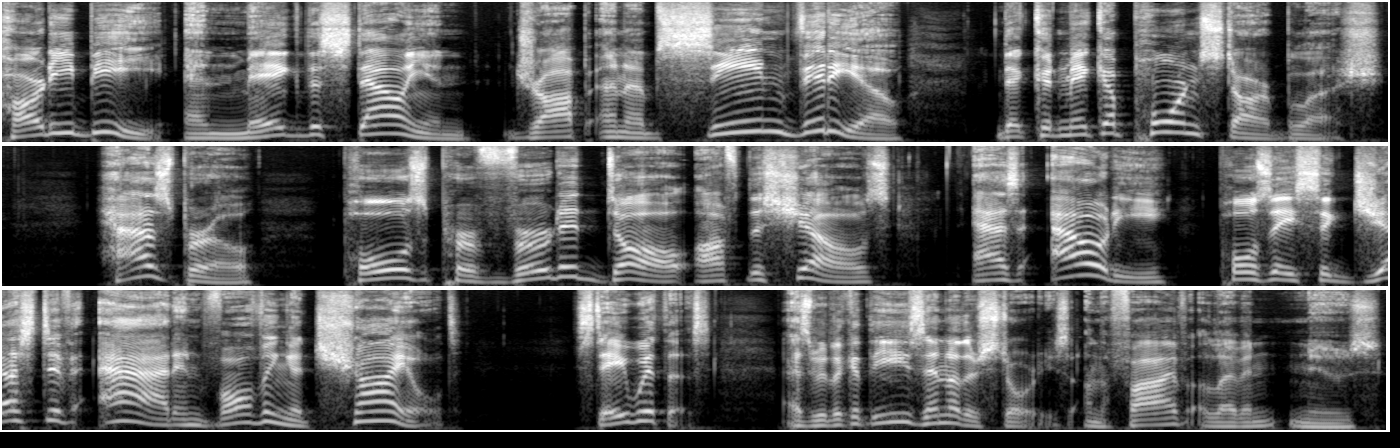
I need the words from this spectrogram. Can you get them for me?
Cardi B and Meg Thee Stallion drop an obscene video that could make a porn star blush. Hasbro pulls perverted doll off the shelves as Audi pulls a suggestive ad involving a child. Stay with us as we look at these and other stories on the 511 News.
